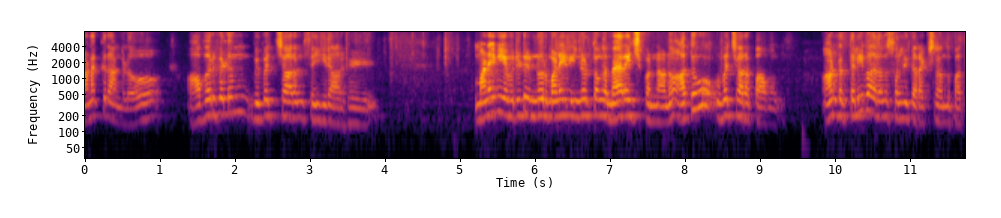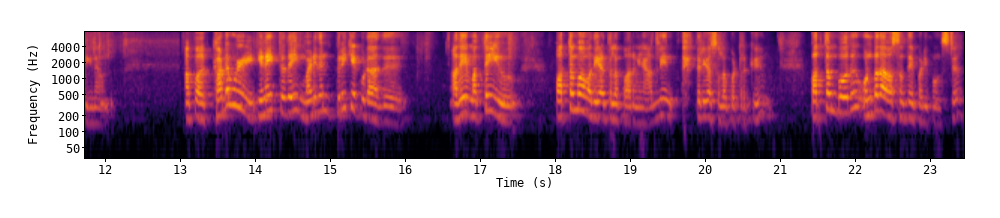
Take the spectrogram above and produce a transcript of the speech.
மணக்குறாங்களோ அவர்களும் விபச்சாரம் செய்கிறார்கள். மனைவியை விட்டுட்டு இன்னொரு மனைவி இன்னொருத்தவங்களை மேரேஜ் பண்ணாலும் அதுவும் விபச்சார பாவம். ஆண்டர் தெளிவாக அதில் வந்து சொல்லியிருக்காரு ஆக்சுவலாக வந்து பார்த்தீங்கன்னா வந்து. அப்போ கடவுள் இணைத்ததை மனிதன் பிரிக்கக்கூடாது. அதே மத்தையு பத்தொன்பதாம் அதிகாரத்தில் பாருங்களேன். அதுலேயும் தெளிவாக சொல்லப்பட்டிருக்கு. பத்தொம்போது ஒன்பதாம் வசனத்தை படிப்போம் சிஸ்டர்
